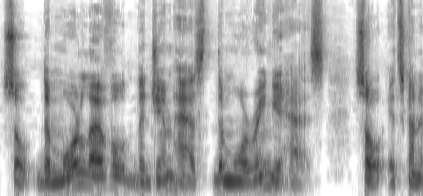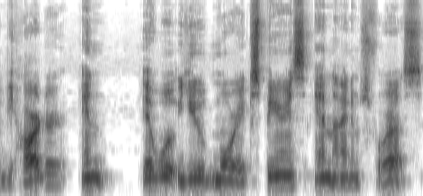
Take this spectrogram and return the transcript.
so the more level the gym has, the more ring it has. So it's gonna be harder and it will yield more experience and items for us.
